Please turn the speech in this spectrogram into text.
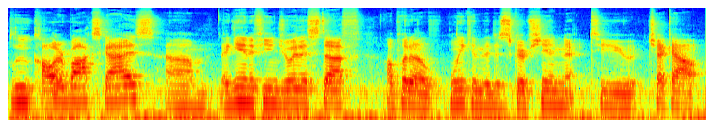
blue collar box, guys? Um, again, if you enjoy this stuff, I'll put a link in the description to check out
